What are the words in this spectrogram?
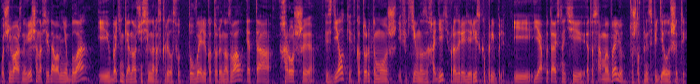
очень важную вещь, она всегда во мне была, и в беттинге она очень сильно раскрылась. Вот ту value, которую назвал, это хорошие сделки, в которые ты можешь эффективно заходить в разрезе риска прибыли. И я пытаюсь найти это самое value, то, что, в принципе, делаешь и ты,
